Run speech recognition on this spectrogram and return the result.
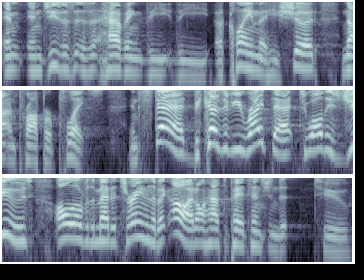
and, and Jesus isn't having the, the acclaim that he should, not in proper place. Instead, because if you write that to all these Jews all over the Mediterranean, they're like, oh, I don't have to pay attention to, to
